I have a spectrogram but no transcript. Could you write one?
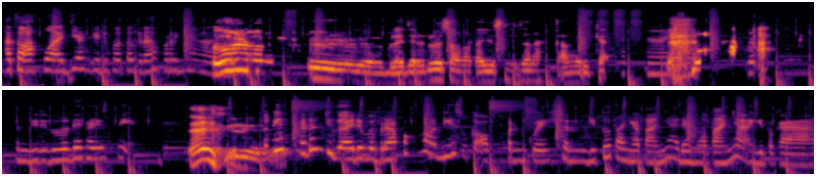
Atau aku aja yang jadi fotografernya. kali. uh, belajar dulu sama Kak Yusni sana ke Amerika Nah, ya. sendiri dulu deh kayak Yusni. Eh, Tapi kadang juga ada beberapa kok dia suka open question gitu, tanya-tanya ada yang mau tanya gitu kan.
